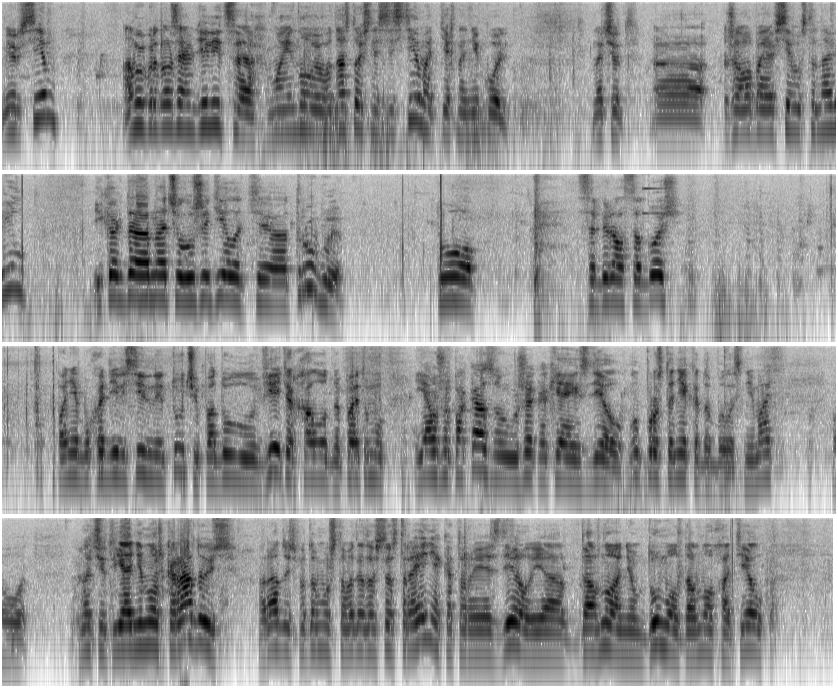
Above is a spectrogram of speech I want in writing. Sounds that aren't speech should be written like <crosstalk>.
Мир всем! А мы продолжаем делиться моей новой водосточной системой Технониколь. Значит, э, жалоба я все установил. И когда начал уже делать э, трубы, то собирался дождь. По небу ходили сильные тучи, подул ветер холодный, поэтому я уже показываю уже, как я их сделал. Ну, просто некогда было снимать. Вот. Значит, я немножко радуюсь, радуюсь, потому что вот это все строение, которое я сделал, я давно о нем думал, давно хотел.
